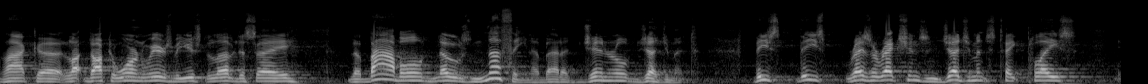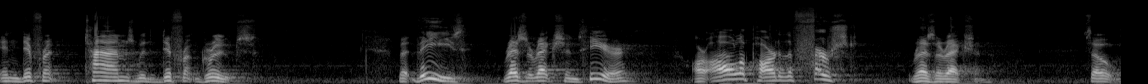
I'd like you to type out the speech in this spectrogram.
Like uh, Dr. Warren Wiersbe used to love to say, the Bible knows nothing about a general judgment. These, these resurrections and judgments take place in different times with different groups. But these resurrections here are all a part of the first resurrection. So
